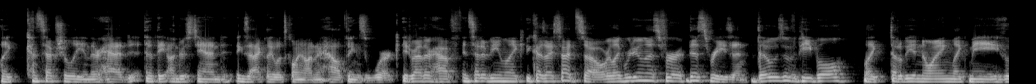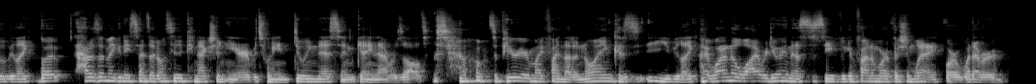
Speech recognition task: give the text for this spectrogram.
like conceptually in their head, that they understand exactly what's going on and how things work. They'd rather have, instead of being like, because I said so, or like, we're doing this for this reason, those are the people like that'll be annoying like me who will be like, but how does that make any sense? I don't see the connection here between doing this and getting that result. So superior might find that annoying because you'd be like, I want to know why we're doing this to see if we can find a more efficient way or whatever.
